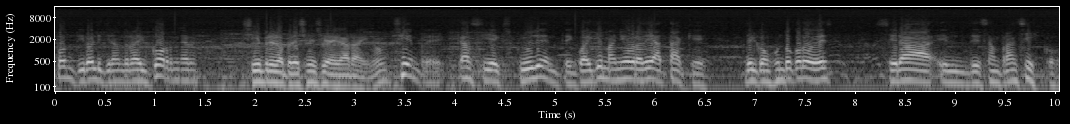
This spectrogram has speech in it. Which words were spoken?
Pontiroli tirándola al córner, Siempre la presencia de Garay, ¿no? Siempre, casi excluyente en cualquier maniobra de ataque del conjunto cordobés, será el de San Francisco,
